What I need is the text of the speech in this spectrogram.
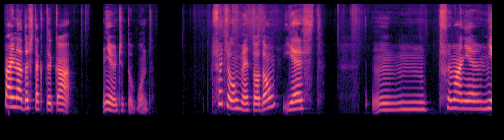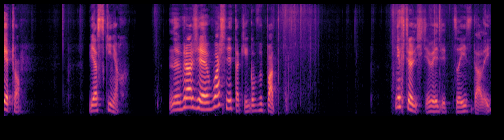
Fajna dość taktyka. Nie wiem, czy to błąd. Trzecią metodą jest ym, trzymanie miecza w jaskiniach. W razie właśnie takiego wypadku. Nie chcieliście wiedzieć, co jest dalej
